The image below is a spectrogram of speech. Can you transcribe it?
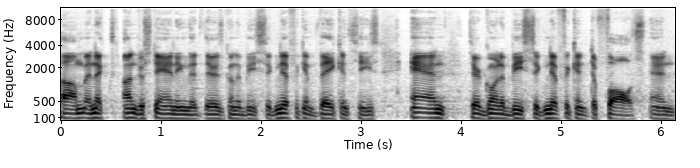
um, an understanding that there's going to be significant vacancies and there are going to be significant defaults and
